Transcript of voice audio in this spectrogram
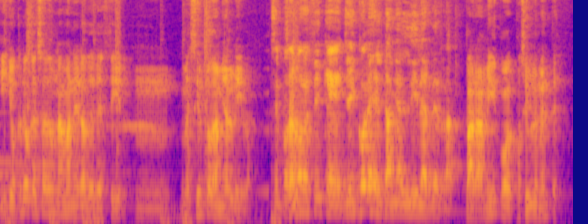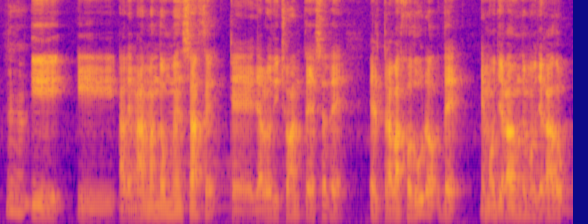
Y yo creo que esa es una manera de decir, mm, me siento Damian Lillard. Sí, podemos ¿Sabes? decir que J. Cole es el Damian Lillard del rap. Para mí, pues posiblemente. Y, y además manda un mensaje, que ya lo he dicho antes, ese de el trabajo duro, de hemos llegado donde hemos llegado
